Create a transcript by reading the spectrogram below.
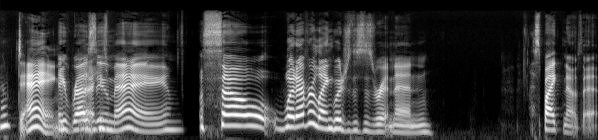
Oh dang. A he's- resume. so whatever language this is written in, Spike knows it.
